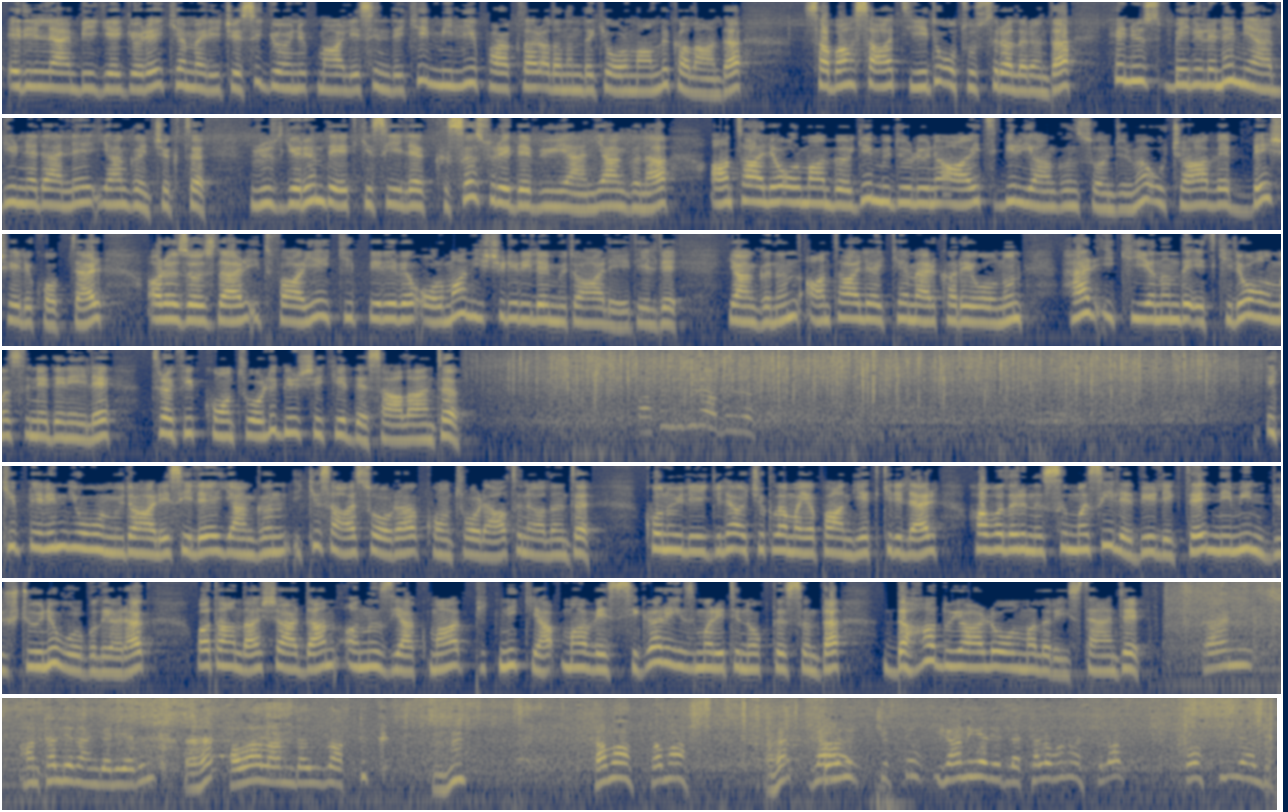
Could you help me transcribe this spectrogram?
Edinilen bilgiye göre Kemer ilçesi Göynük mahallesindeki Milli Parklar alanındaki ormanlık alanda sabah saat 7.30 sıralarında henüz belirlenemeyen bir nedenle yangın çıktı. Rüzgarın da etkisiyle kısa sürede büyüyen yangına Antalya Orman Bölge Müdürlüğü'ne ait bir yangın söndürme uçağı ve 5 helikopter, arazözler, itfaiye ekipleri ve orman işçileriyle müdahale edildi. Yangının Antalya Kemer Karayolu'nun her iki yanında etkili olması nedeniyle trafik kontrollü bir şekilde sağlandı. Ekiplerin yoğun müdahalesiyle yangın 2 saat sonra kontrol altına alındı. Konuyla ilgili açıklama yapan yetkililer havaların ısınması ile birlikte nemin düştüğünü vurgulayarak vatandaşlardan anız yakma, piknik yapma ve sigara izmariti noktasında daha duyarlı olmaları istendi. Ben Antalya'dan geliyordum. Aha. Havaalanında bir baktık. Tamam tamam. Aha. Yani çıktım yanıya dediler. Telefon açtılar. Koştum geldim.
